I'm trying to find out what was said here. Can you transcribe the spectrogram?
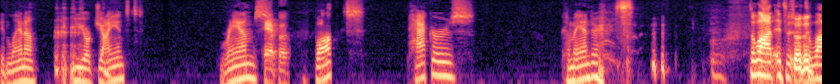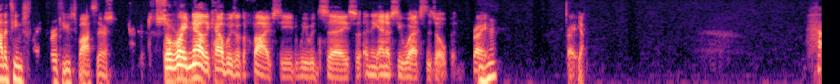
Atlanta, New York Giants, Rams, Tampa, Bucks, Packers, Commanders. it's a lot. It's a, so the, it's a lot of teams for a few spots there. So right now the Cowboys are the five seed, we would say, so, and the NFC West is open. Right. Mm-hmm. Right. Yeah. How,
